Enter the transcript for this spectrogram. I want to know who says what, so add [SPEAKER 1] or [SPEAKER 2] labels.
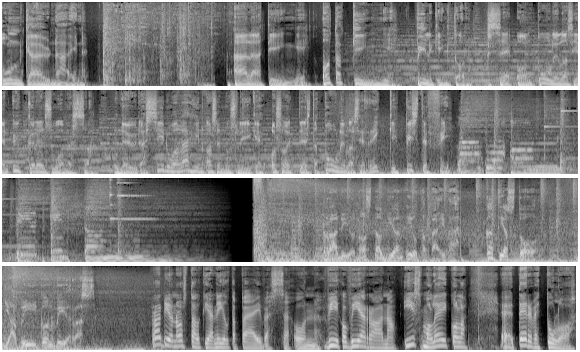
[SPEAKER 1] Kun käy näin. Älä tingi, ota kingi. Pilkington, se on tuulilasien ykkönen Suomessa. Löydä sinua lähin asennusliike osoitteesta tuulilasirikki.fi.
[SPEAKER 2] Laatua on Pilkington.
[SPEAKER 3] Radio Nostalgian iltapäivä. Katja Stoll ja viikon vieras.
[SPEAKER 4] Radio Nostalgian iltapäivässä on viikon vieraana Ismo Leikola. Eh, Tervetuloa.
